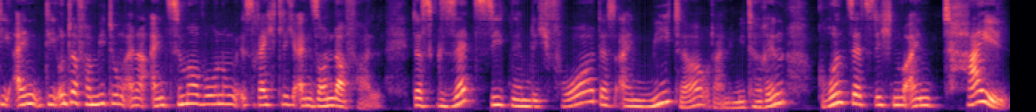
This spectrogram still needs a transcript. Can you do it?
die, Ein die Untervermietung einer Einzimmerwohnung ist rechtlich ein Sonderfall. Das Gesetz sieht nämlich vor, dass ein Mieter oder eine Mieterin grundsätzlich nur einen Teil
